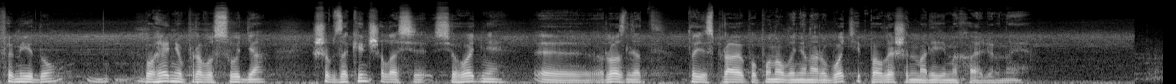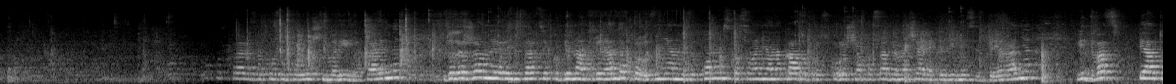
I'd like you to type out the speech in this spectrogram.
Феміду, богиню правосуддя, щоб закінчилася сьогодні е, розгляд тої справи по поновленню на роботі Павлишин Марії Михайлівної. У справі заходить Павлишин Марії Михайлівни до Державної організації Комбінат Троянда про визнання незаконним скасування наказу про скорочення посади начальника дільниці зберігання від 25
